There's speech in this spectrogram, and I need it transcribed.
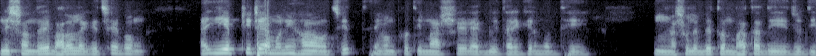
নিঃসন্দেহে ভালো লেগেছে এবং ইএফটিটা এমনই হওয়া উচিত এবং প্রতি মাসের ১-২ তারিখের মধ্যেই আসলে বেতন ভাতা দিয়ে যদি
